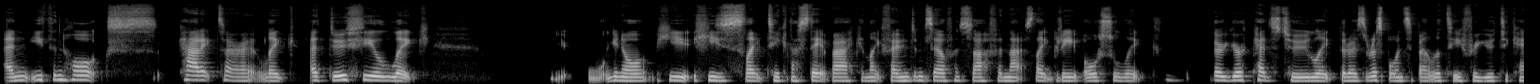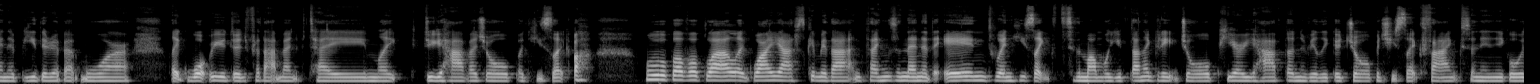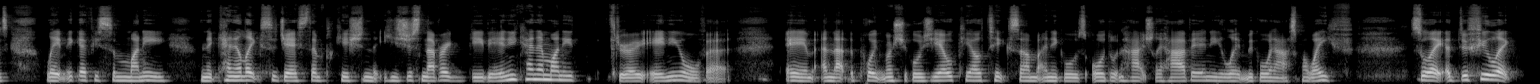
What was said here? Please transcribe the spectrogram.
in Ethan Hawke's character. Like I do feel like you, know he he's like taken a step back and like found himself and stuff, and that's like great. Also like they're your kids too. Like there is a responsibility for you to kind of be there a bit more. Like what were you doing for that amount of time? Like do you have a job? And he's like, oh oh, blah, blah, blah, like, why are you asking me that and things. And then at the end, when he's like to the mum, well, you've done a great job here, you have done a really good job. And she's like, thanks. And then he goes, let me give you some money. And it kind of like suggests the implication that he's just never gave any kind of money throughout any of it. Um, and at the point where she goes, yeah, okay, I'll take some. And he goes, oh, I don't actually have any. Let me go and ask my wife. So like, I do feel like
